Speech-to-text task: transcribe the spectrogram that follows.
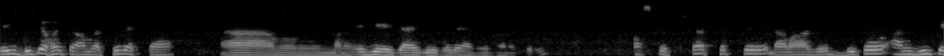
সেই দিকে হয়তো আমরা খুব একটা মানে এগিয়ে যাইনি বলে আমি মনে করি। নামাজ প্রতিষ্ঠার ক্ষেত্রে নামাজের দুটো আঙ্গিকে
